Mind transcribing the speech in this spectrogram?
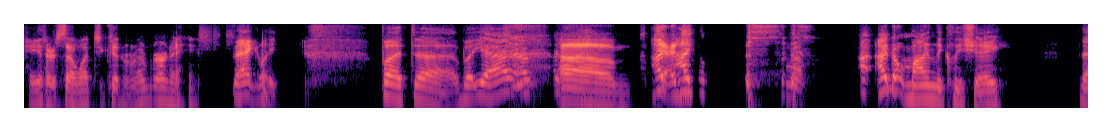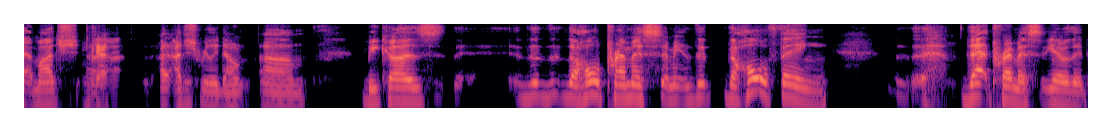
Hate her so much you couldn't remember her name. exactly. But uh, but yeah, I, I, Um, I, yeah, I well, I, don't mind the cliche that much. Okay. Uh, I, I just really don't, um, because the, the the whole premise. I mean, the the whole thing. That premise, you know, that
